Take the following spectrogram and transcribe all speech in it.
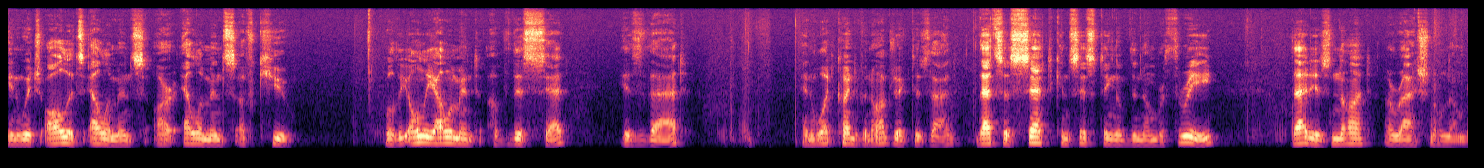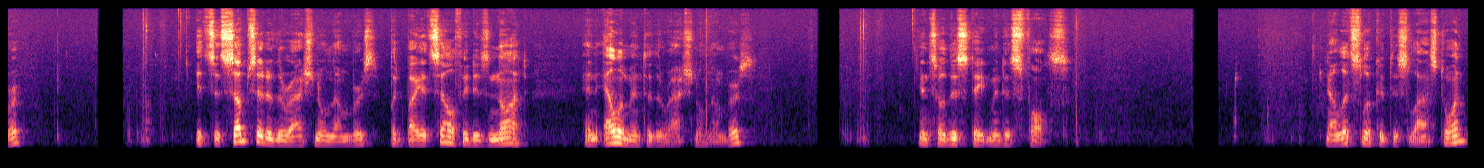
in which all its elements are elements of Q. Well, the only element of this set is that. And what kind of an object is that? That's a set consisting of the number 3. That is not a rational number. It's a subset of the rational numbers, but by itself it is not an element of the rational numbers. And so this statement is false. Now let's look at this last one.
